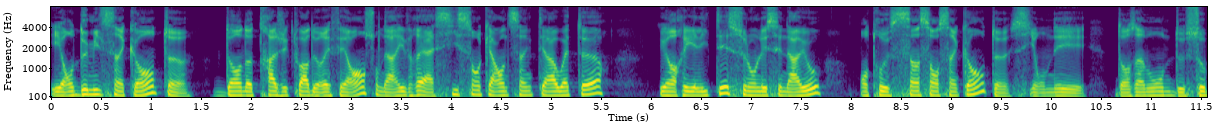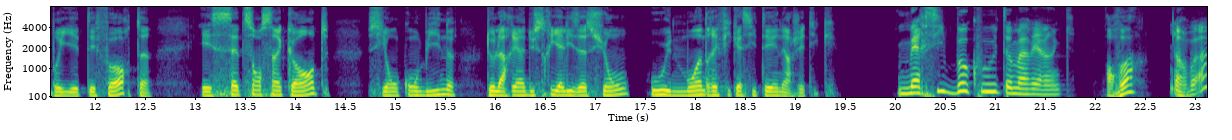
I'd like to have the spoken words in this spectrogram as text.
Et en 2050, dans notre trajectoire de référence, on arriverait à 645 TWh et en réalité, selon les scénarios, entre 550 si on est dans un monde de sobriété forte et 750 si on combine de la réindustrialisation ou une moindre efficacité énergétique. Merci beaucoup Thomas Vérinck. Au revoir. Au revoir.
